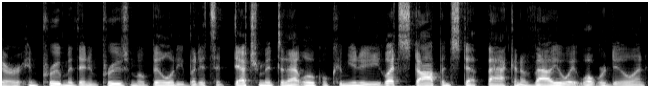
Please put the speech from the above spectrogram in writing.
or improvement that improves mobility, but it's a detriment to that local community, let's stop and step back and evaluate what we're doing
